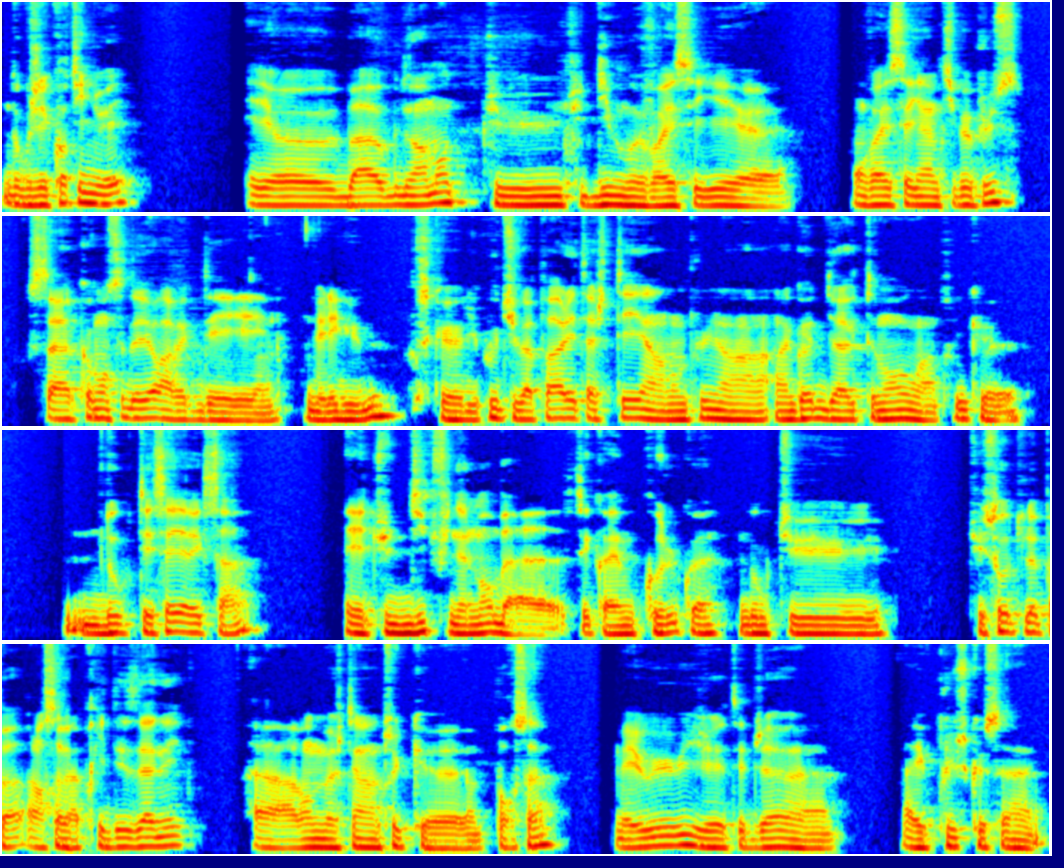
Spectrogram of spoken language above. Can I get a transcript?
Donc j'ai continué. Et bah, au bout d'un moment, tu, tu te dis, bon, on va essayer, euh, on va essayer un petit peu plus. Ça a commencé d'ailleurs avec des, des légumes, parce que du coup, tu vas pas aller t'acheter un, non plus un, un god directement ou un truc. Euh... Donc t'essayes avec ça. Et tu te dis que finalement, bah, c'est quand même cool, quoi. Donc tu, tu sautes le pas. Alors ça m'a pris des années avant de m'acheter un truc euh, pour ça. Mais oui, oui, été déjà euh, avec plus que ça.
